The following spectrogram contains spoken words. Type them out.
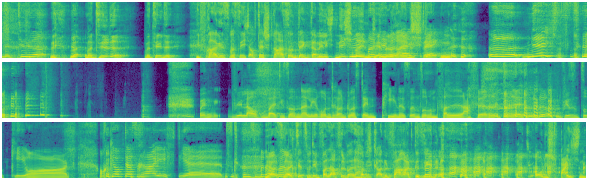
Eine Tür. Ma- Mathilde, Mathilde, die Frage ist, was sehe ich auf der Straße und denke, da will ich nicht meinen Mein Pimmel reinstecken. äh, nichts. Wenn wir laufen bald die Sonnenallee runter und du hast deinen Penis in so einem Falafel drin und wir sind so Georg. Ach Georg, das reicht jetzt. Kannst du bitte Ja, es reicht jetzt mit dem Falafel, weil da habe ich gerade ein Fahrrad gesehen. oh, die Speichen.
